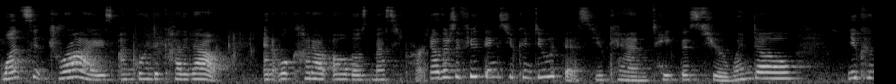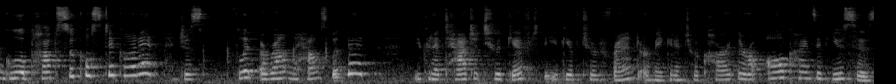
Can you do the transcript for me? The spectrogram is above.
Once it dries, I'm going to cut it out and it will cut out all those messy parts. Now there's a few things you can do with this. You can take this to your window. You can glue a popsicle stick on it and just flit around the house with it. You can attach it to a gift that you give to a friend or make it into a card. There are all kinds of uses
